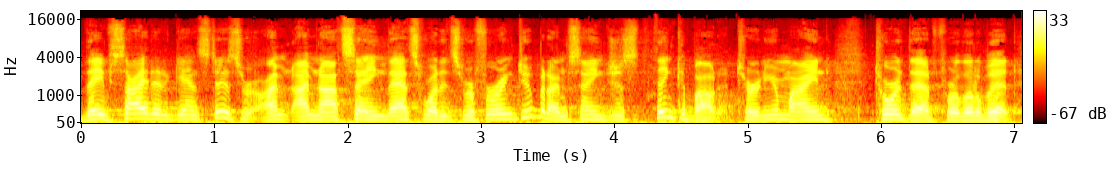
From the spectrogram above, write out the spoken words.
they've sided against Israel. I'm, I'm not saying that's what it's referring to, but I'm saying just think about it. Turn your mind toward that for a little bit.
